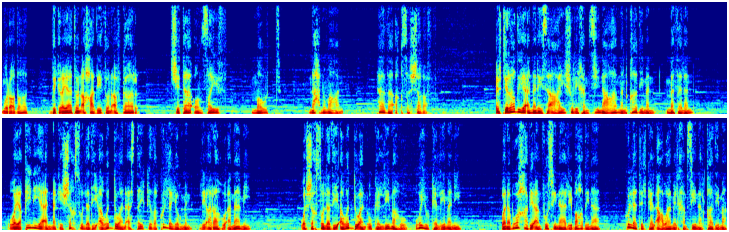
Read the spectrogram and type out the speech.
مرادات ذكريات أحاديث أفكار شتاء صيف موت نحن معا. هذا أقصى الشغف. افتراضي أنني سأعيش لخمسين عاما قادما مثلا ويقيني أنك الشخص الذي أود أن أستيقظ كل يوم لأراه أمامي والشخص الذي أود أن أكلمه ويكلمني ونبوح بأنفسنا لبعضنا كل تلك الأعوام الخمسين القادمة.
